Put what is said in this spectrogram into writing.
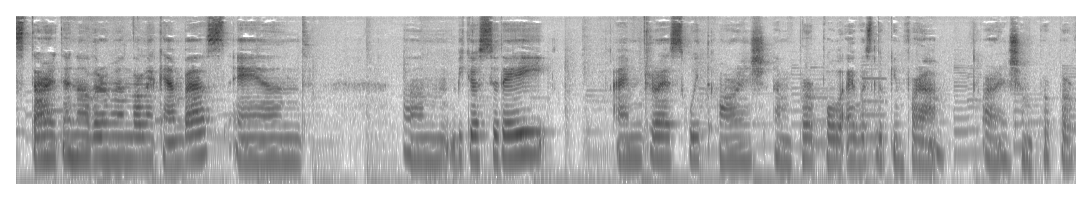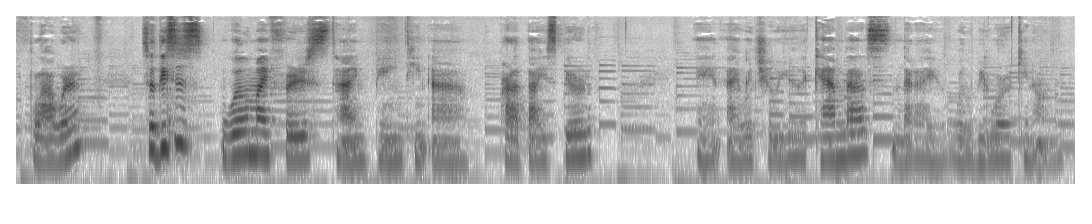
Start another mandala canvas and um, because today I'm dressed with orange and purple. I was looking for a orange and purple flower. So this is well my first time painting a paradise bird. And I will show you the canvas that I will be working on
